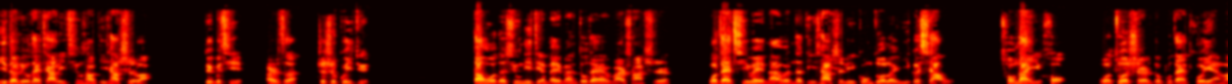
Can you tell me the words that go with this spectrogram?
你得留在家里清扫地下室了。对不起，儿子，这是规矩。”当我的兄弟姐妹们都在玩耍时，我在气味难闻的地下室里工作了一个下午。从那以后，我做事都不再拖延了。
